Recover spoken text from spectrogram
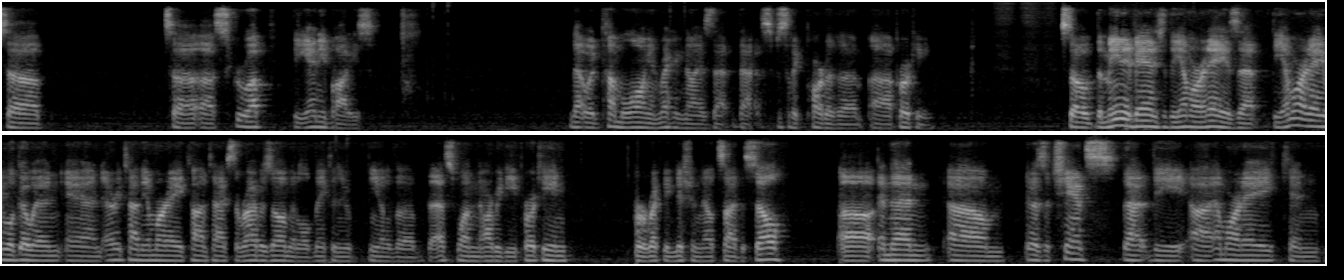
to to uh, screw up the antibodies that would come along and recognize that that specific part of the uh, protein. So the main advantage of the mRNA is that the mRNA will go in, and every time the mRNA contacts the ribosome, it'll make a new, you know, the, the S1 RBD protein for recognition outside the cell. Uh, and then um, there's a chance that the uh, mRNA can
